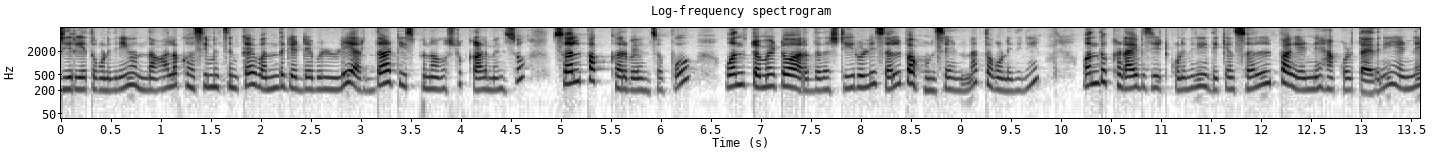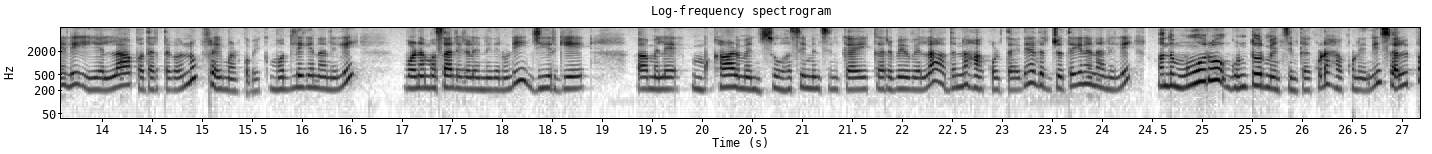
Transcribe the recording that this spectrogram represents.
ಜೀರಿಗೆ ತೊಗೊಂಡಿದ್ದೀನಿ. ಒಂದು ನಾಲ್ಕು ಹಸಿಮೆಣಸಿನ್ಕಾಯಿ, ಒಂದು ಗೆಡ್ಡೆ ಬೆಳ್ಳುಳ್ಳಿ, ಅರ್ಧ ಟೀ ಸ್ಪೂನ್ ಆಗೋಷ್ಟು ಕಾಳುಮೆಣಸು, ಸ್ವಲ್ಪ ಕರಿಬೇವಿನ ಸೊಪ್ಪು, ಒಂದು ಟೊಮೆಟೊ, ಅರ್ಧದಷ್ಟು ಈರುಳ್ಳಿ, ಸ್ವಲ್ಪ ಹುಣಸೆ ಹಣ್ಣನ್ನ ತೊಗೊಂಡಿದ್ದೀನಿ. ಒಂದು ಕಡಾಯಿ ಬಿಸಿ ಇಟ್ಕೊಂಡಿದ್ದೀನಿ. ಇದಕ್ಕೆ ಸ್ವಲ್ಪ ಎಣ್ಣೆ ಹಾಕ್ಕೊಳ್ತಾ ಇದ್ದೀನಿ. ಎಣ್ಣೆಯಲ್ಲಿ ಈ ಎಲ್ಲ ಪದಾರ್ಥಗಳನ್ನು ಫ್ರೈ ಮಾಡ್ಕೋಬೇಕು. ಮೊದಲಿಗೆ ನಾನಿಲ್ಲಿ ಒಣ ಮಸಾಲೆಗಳೇನಿದೆ ನೋಡಿ, ಜೀರಿಗೆ ಆಮೇಲೆ ಕಾಳು ಮೆಣಸು ಹಸಿಮೆಣಸಿನ್ಕಾಯಿ ಕರಿಬೇವೆಲ್ಲ ಅದನ್ನು ಹಾಕ್ಕೊಳ್ತಾ ಇದ್ದೀನಿ. ಅದ್ರ ಜೊತೆಗೆ ನಾನಿಲ್ಲಿ ಒಂದು ಮೂರು ಗುಂಟೂರು ಮೆಣಸಿನ್ಕಾಯಿ ಕೂಡ ಹಾಕ್ಕೊಂಡಿದ್ದೀನಿ ಸ್ವಲ್ಪ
